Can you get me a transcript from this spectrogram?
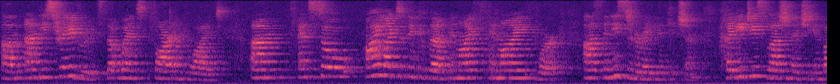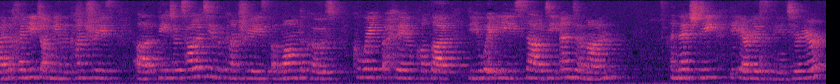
um, and these trade routes that went far and wide. Um, and so I like to think of them in my, in my work as an Eastern Arabian kitchen, Khaliji slash Najdi. And by the Khalij, I mean the countries, uh, the totality of the countries along the coast Kuwait, Bahrain, Qatar, the UAE, Saudi, and Oman, and Najdi, the areas of the interior.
